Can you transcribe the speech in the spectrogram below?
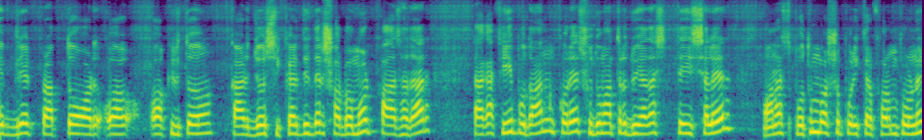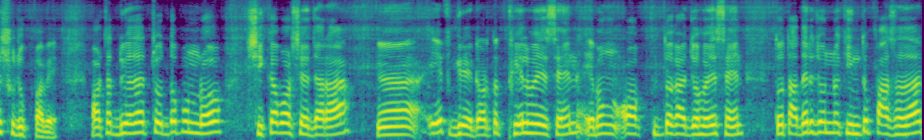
এফ গ্রেড প্রাপ্ত অকৃত কার্য শিক্ষার্থীদের সর্বমোট পাঁচ হাজার টাকা ফি প্রদান করে শুধুমাত্র দুই হাজার তেইশ সালের অনার্স প্রথম বর্ষ পরীক্ষার ফর্ম পূরণের সুযোগ পাবে। অর্থাৎ দুই হাজার চোদ্দ পনেরো শিক্ষাবর্ষে যারা এফ গ্রেড অর্থাৎ ফেল হয়েছেন এবং অকৃতকার্য হয়েছেন, তো তাদের জন্য কিন্তু পাঁচ হাজার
